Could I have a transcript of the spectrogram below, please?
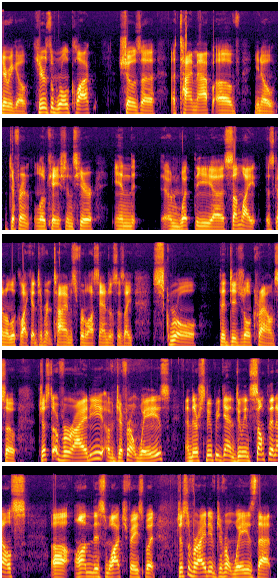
Here we go. Here's the world clock. Shows a, a time map of you know different locations here in and what the uh, sunlight is going to look like at different times for Los Angeles as I scroll the digital crown. So just a variety of different ways. And there's Snoopy again doing something else uh, on this watch face, but just a variety of different ways that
